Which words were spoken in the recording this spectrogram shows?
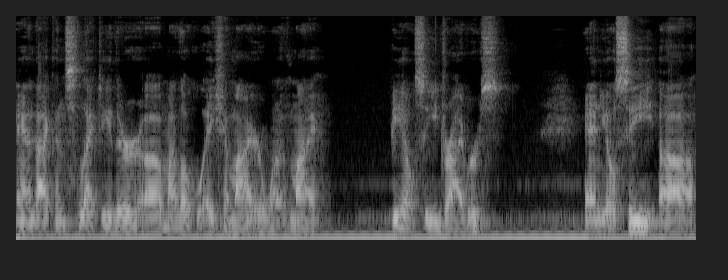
And I can select either uh, my local HMI or one of my PLC drivers. And you'll see uh,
